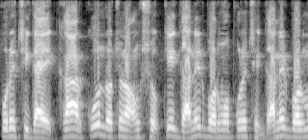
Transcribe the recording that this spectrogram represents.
পড়েছি গায়ে, কার কোন রচনা অংশ, কে গানের বর্ম পড়েছে, গানের বর্ম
